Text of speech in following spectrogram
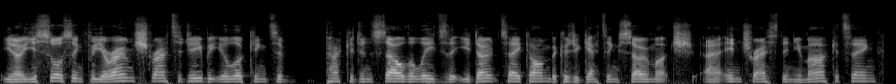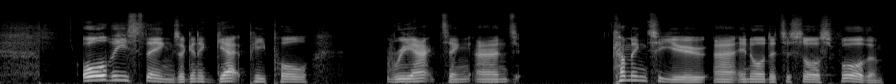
You know, you're sourcing for your own strategy, but you're looking to package and sell the leads that you don't take on because you're getting so much uh, interest in your marketing. All these things are going to get people reacting and coming to you uh, in order to source for them.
